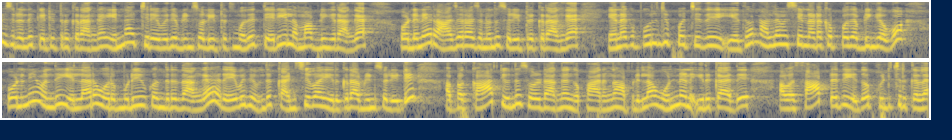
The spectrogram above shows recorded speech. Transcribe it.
சாமுண்டீஸ்வரி வந்து கேட்டுட்டு இருக்கிறாங்க என்னாச்சு ரேவதி அப்படின்னு சொல்லிட்டு இருக்கும்போது தெரியலம்மா அப்படிங்கிறாங்க. உடனே ராஜராஜன் வந்து சொல்லிட்டு இருக்கிறாங்க எனக்கு புரிஞ்சு போச்சுது. ஏதோ நல்ல விஷயம் நடக்க போகுது அப்படிங்கவும் உடனே வந்து எல்லாரும் ஒரு முடிவுக்கு வந்துருந்தாங்க ரேவதி வந்து கன்சீவாக இருக்கிறா அப்படின்னு சொல்லிட்டு அப்போ கார்த்தி வந்து சொல்கிறாங்க இங்கே பாருங்க அப்படிலாம் ஒன்று இருக்காது. அவள் சாப்பிட்டது ஏதோ பிடிச்சிருக்கல.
